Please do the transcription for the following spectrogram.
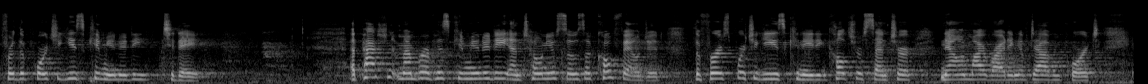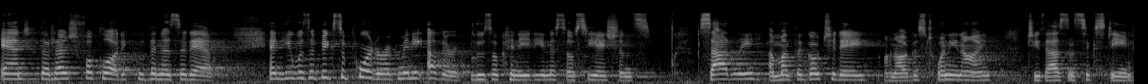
for the Portuguese community today. A passionate member of his community, Antonio Sousa co-founded the first Portuguese-Canadian Culture Centre, now in my riding of Davenport, and the Rancho Folclórico de Nazaré, and he was a big supporter of many other Luso-Canadian associations. Sadly, a month ago today, on August 29, 2016,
